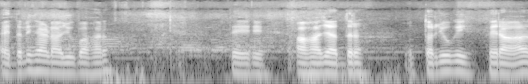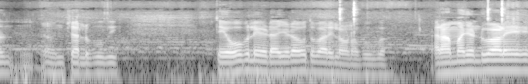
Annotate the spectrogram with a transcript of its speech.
ਇਧਰਲੀ ਸਾਈਡ ਆ ਜੂ ਬਾਹਰ। ਤੇ ਆਹ ਜਿਹਾ ਇੱਧਰ ਉੱਤਰ ਜੂਗੀ, ਫਿਰ ਆ ਚੱਲ ਪੂਗੀ ਤੇ ਉਹ ਬਲੇਡ ਆ ਜਿਹੜਾ ਉਹ ਦੁਬਾਰੇ ਲਾਉਣਾ ਪਊਗਾ। ਰਾਮਾ ਜੰਡੂ ਵਾਲੇ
